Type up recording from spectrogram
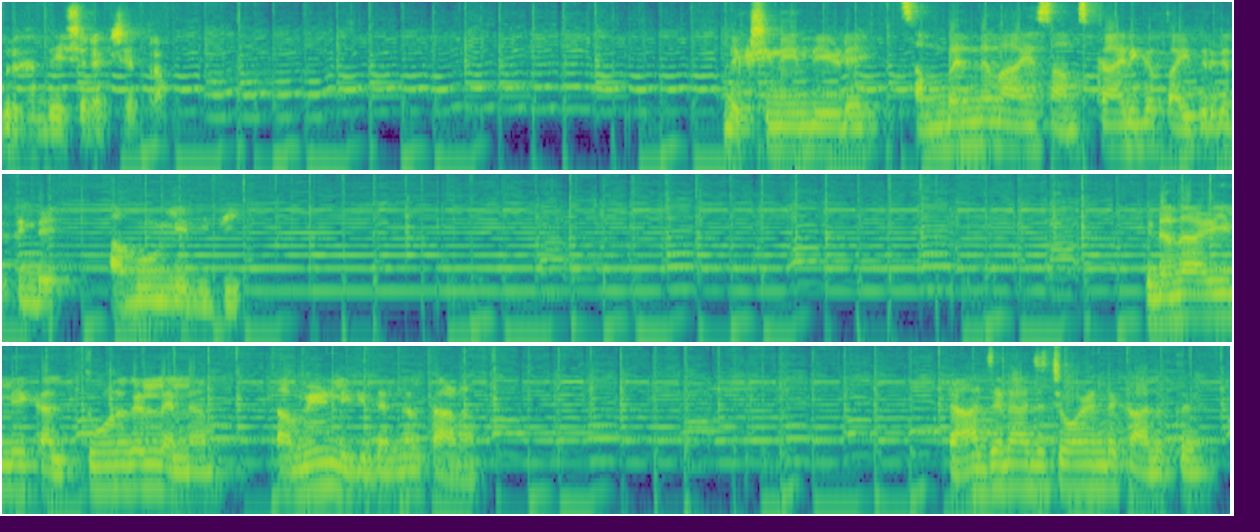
ബൃഹദേശ്വര ക്ഷേത്രം. ദക്ഷിണേന്ത്യയുടെ സമ്പന്നമായ സാംസ്കാരിക പൈതൃകത്തിന്റെ അമൂല്യ നിധി. ഇടനാഴിയിലെ കൽത്തൂണുകളിലെല്ലാം തമിഴ് ലിഖിതങ്ങൾ കാണാം. രാജരാജ ചോഴന്റെ കാലത്ത്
